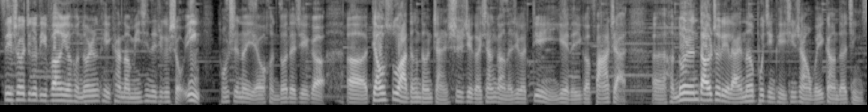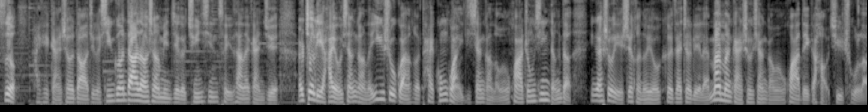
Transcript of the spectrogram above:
所以说这个地方有很多人可以看到明星的这个手印。同时呢，也有很多的这个呃雕塑啊等等，展示这个香港的这个电影业的一个发展。呃，很多人到这里来呢，不仅可以欣赏维港的景色，还可以感受到这个星光大道上面这个群星璀璨的感觉。而这里还有香港的艺术馆和太空馆，以及香港的文化中心等等，应该说也是很多游客在这里来慢慢感受香港文化的一个好去处了。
